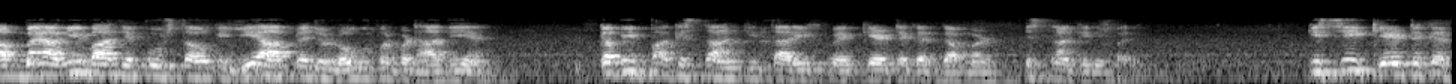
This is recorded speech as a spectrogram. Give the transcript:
अब मैं अगली बात ये पूछता हूँ कि ये आपने जो लोग ऊपर बैठा दिए हैं, कभी पाकिस्तान की तारीख में केयर टेकर गवर्नमेंट इस तरह की नहीं बनी। किसी केयर टेकर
